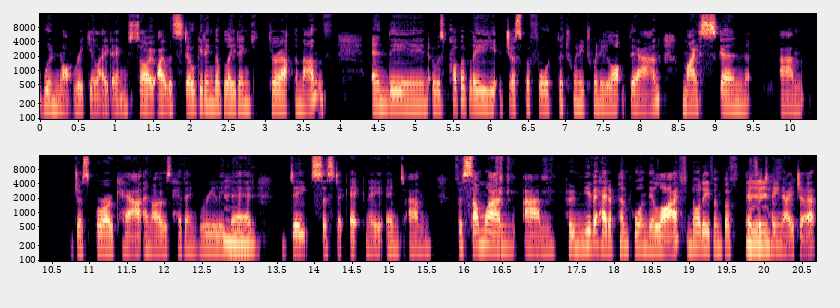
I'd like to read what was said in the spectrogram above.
were not regulating. So I was still getting the bleeding throughout the month. And then it was probably just before the 2020 lockdown, my skin um, just broke out and I was having really mm. bad, deep cystic acne. And um, for someone um, who never had a pimple in their life, not even bef- mm. as a mm. teenager,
